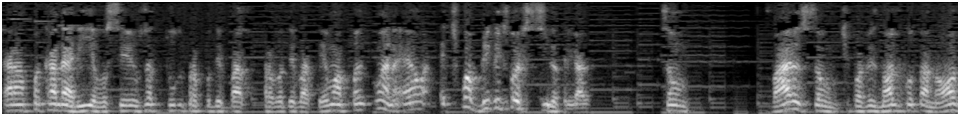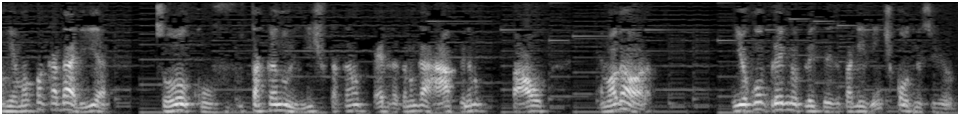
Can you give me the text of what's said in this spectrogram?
Cara, uma pancadaria, você usa tudo para poder, pra poder bater. Uma pan... Mano, é, uma, é tipo uma briga de torcida, tá ligado? São vários, são tipo, às vezes 9 contra 9, é uma pancadaria. Soco, tacando lixo, tacando pedra, tacando garrafa, pegando pau. É mó da hora. E eu comprei meu Play 3, eu paguei 20 conto nesse jogo.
